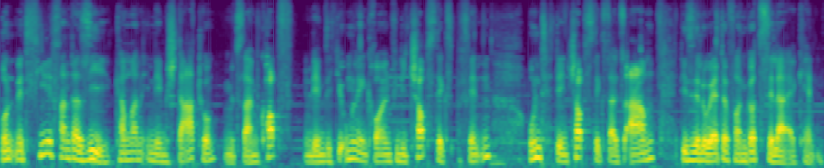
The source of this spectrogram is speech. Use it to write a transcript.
Und mit viel Fantasie kann man in dem Startturm mit seinem Kopf, in dem sich die Umlenkrollen für die Chopsticks befinden, und den Chopsticks als Arm die Silhouette von Godzilla erkennen.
